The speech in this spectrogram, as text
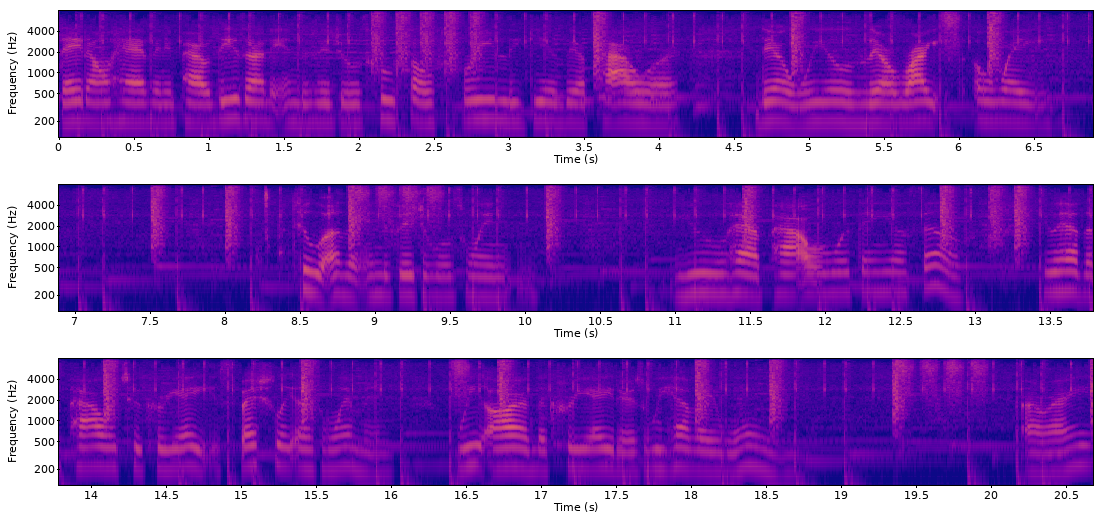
they don't have any power. These are the individuals who so freely give their power, their wills, their rights away to other individuals when you have power within yourself. You have the power to create, especially as women. We are the creators. We have a womb. All right?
